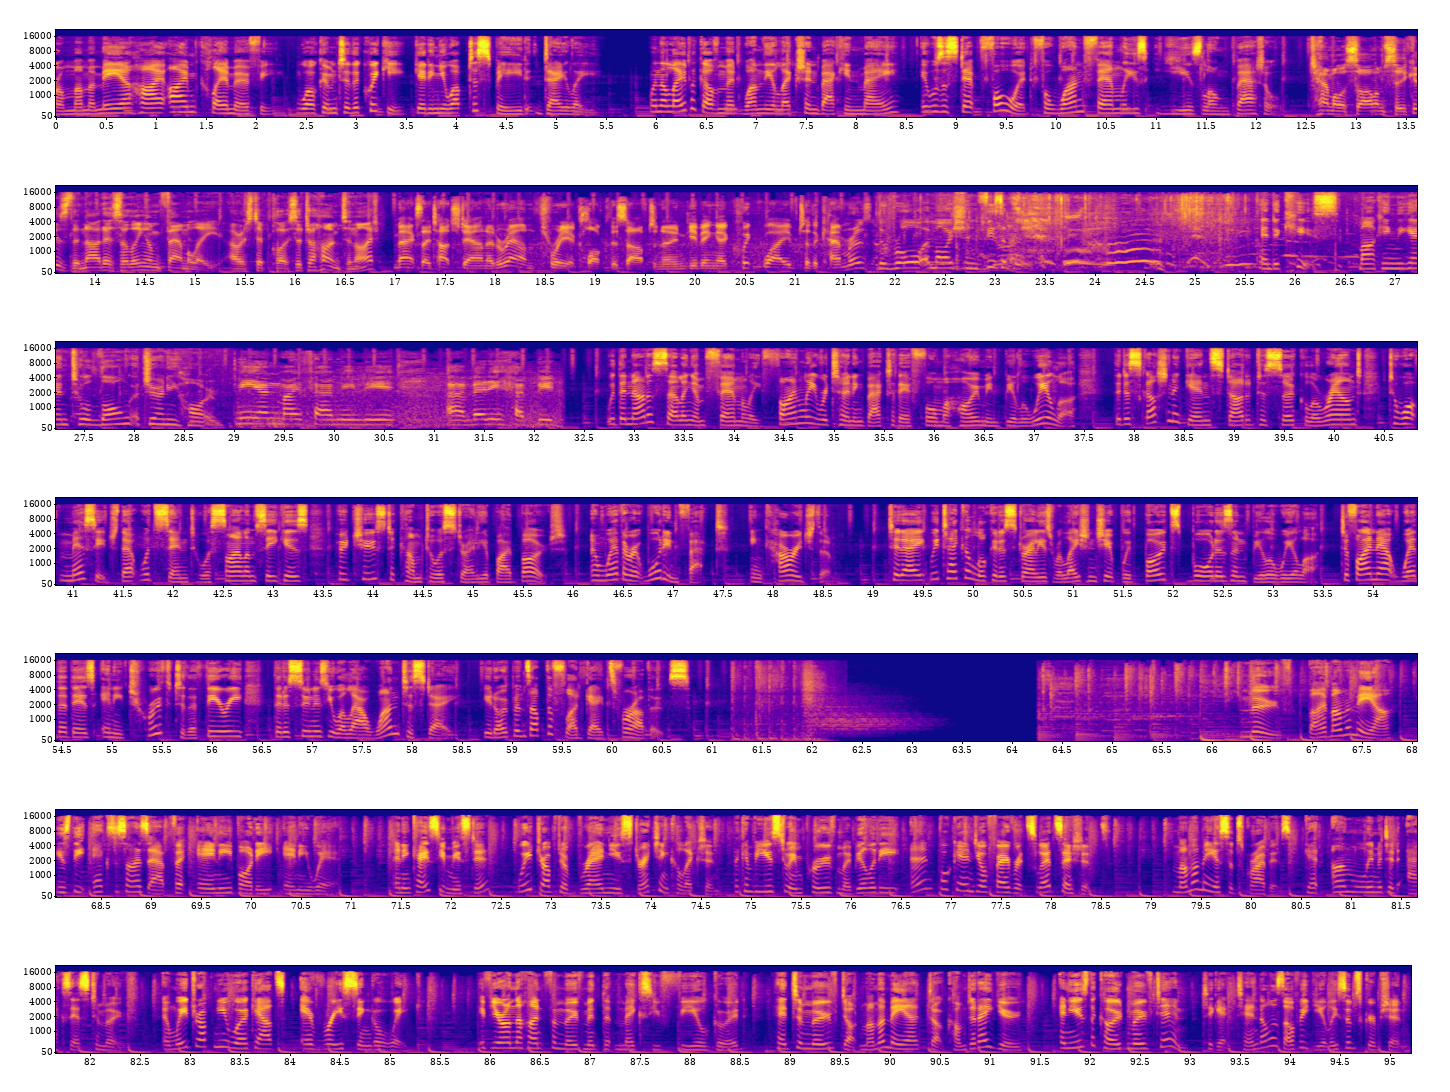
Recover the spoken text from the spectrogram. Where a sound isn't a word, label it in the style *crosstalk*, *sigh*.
From Mamamia. hi, I'm Claire Murphy. Welcome to the Quicky, getting you up to speed daily. When the Labor government won the election back in May, it was a step forward for one family's years long battle. Tamil asylum seekers, the Nadesalingam family, are a step closer to home tonight. Max, they touched down at around 3 o'clock this afternoon, giving a quick wave to the cameras. The raw emotion visible. *laughs* *laughs* and a kiss, marking the end to a long journey home. Me and my family are very happy. With the Nadesalingam family finally returning back to their former home in Biloela, the discussion again started to circle around to what message that would send to asylum seekers who choose to come to Australia by boat, and whether it would, in fact, encourage them. Today, we take a look at Australia's relationship with boats, borders, and Biloela to find out whether there's any truth to the theory that as soon as you allow one to stay, it opens up the floodgates for others. Move by Mamamia is the exercise app for anybody, anywhere. And in case you missed it, we dropped a brand new stretching collection that can be used to improve mobility and bookend your favourite sweat sessions. Mamamia subscribers get unlimited access to Move, and we drop new workouts every single week. If you're on the hunt for movement that makes you feel good, head to move.mamamia.com.au and use the code MOVE10 to get $10 off a yearly subscription.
